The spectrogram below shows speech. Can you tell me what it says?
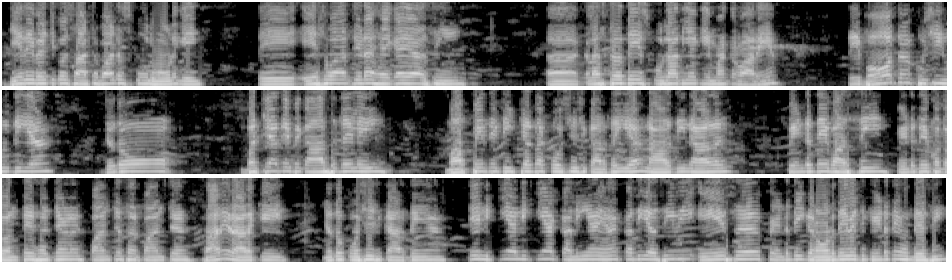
ਜਿਹਦੇ ਵਿੱਚ ਕੋਈ 60 62 ਸਕੂਲ ਹੋਣਗੇ। ਤੇ ਇਸ ਵਾਰ ਜਿਹੜਾ ਹੈਗਾ ਆ, ਅਸੀਂ ਕਲਸਟਰ ਦੇ ਸਕੂਲਾਂ ਦੀਆਂ ਗੇਮਾਂ ਕਰਵਾ ਰਹੇ ਹਾਂ ਤੇ ਬਹੁਤ ਖੁਸ਼ੀ ਹੁੰਦੀ ਆ ਜਦੋਂ ਬੱਚਿਆਂ ਦੇ ਵਿਕਾਸ ਦੇ ਲਈ ਮਾਪੇ ਤੇ ਟੀਚਰ ਤਾਂ ਕੋਸ਼ਿਸ਼ ਕਰਦੇ ਹੀ ਆ, ਨਾਲ ਦੀ ਨਾਲ ਪਿੰਡ ਦੇ ਵਾਸੀ, ਪਿੰਡ ਦੇ ਪਤਵੰਤੇ ਸੱਜਣ, ਪੰਚ ਸਰਪੰਚ ਸਾਰੇ ਰਲ ਕੇ ਜਦੋਂ ਕੋਸ਼ਿਸ਼ ਕਰਦੇ ਆ, ਇਹ ਨਿੱਕੀਆਂ ਨਿੱਕੀਆਂ ਕਲੀਆਂ ਆ, ਕਦੀ ਅਸੀਂ ਵੀ ਇਸ ਪਿੰਡ ਦੀ ਗਰਾਊਂਡ ਦੇ ਵਿੱਚ ਖੇਡਦੇ ਹੁੰਦੇ ਸੀ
